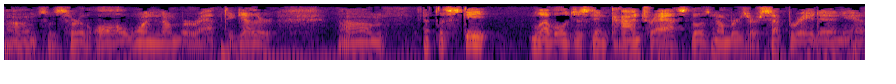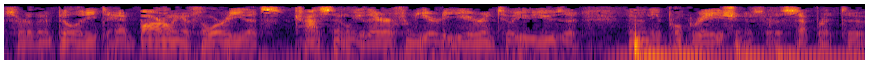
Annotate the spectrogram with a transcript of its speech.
Um, so it's sort of all one number wrapped together. Um, at the state level, just in contrast, those numbers are separated, and you have sort of an ability to have borrowing authority that's constantly there from year to year until you use it, and then the appropriation is sort of separate to,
